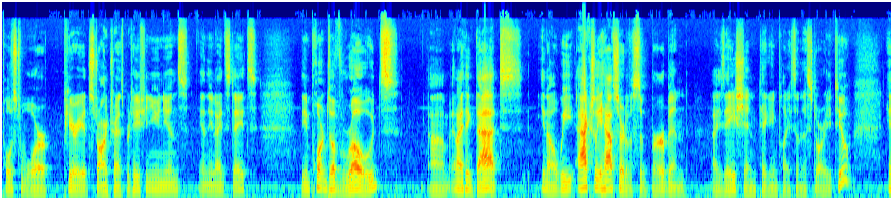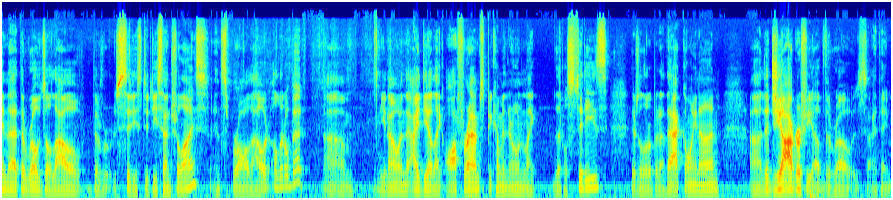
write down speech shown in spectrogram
post-war period, strong transportation unions in the United States the importance of roads, um, and I think that you know we actually have sort of a suburbanization taking place in this story too, in that the roads allow the cities to decentralize and sprawl out a little bit. Um, you know, and the idea like off ramps becoming their own like little cities. There's a little bit of that going on. Uh, the geography of the roads, I think,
